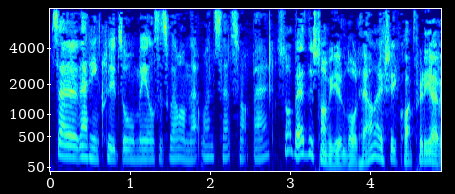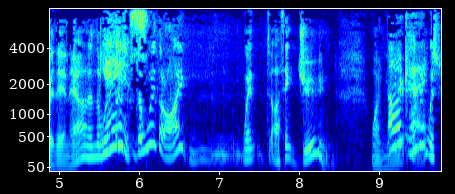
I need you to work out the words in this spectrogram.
So that includes all meals as well on that one, so that's not bad. It's not bad this time of year, Lord Howe. Actually, quite pretty over there now. And the weather, Yes. the weather I went, I think June one year, Oh, and okay. it was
